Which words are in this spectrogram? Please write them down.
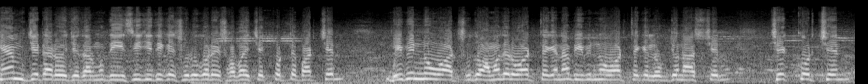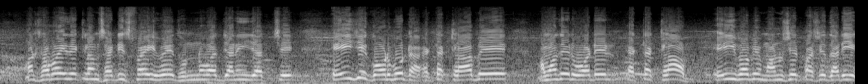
ক্যাম্প যেটা রয়েছে, তার মধ্যে ইসিজি থেকে শুরু করে সবাই চেক করতে পারছেন। বিভিন্ন ওয়ার্ড, শুধু আমাদের ওয়ার্ড থেকে না, বিভিন্ন ওয়ার্ড থেকে লোকজন আসছেন। চেক করছেন। সবাই দেখলাম স্যাটিসফাই হয়ে ধন্যবাদ জানিয়ে যাচ্ছে। এই যে গর্বটা, একটা ক্লাবে আমাদের ওয়ার্ডের একটা ক্লাব এইভাবে মানুষের পাশে দাঁড়িয়ে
